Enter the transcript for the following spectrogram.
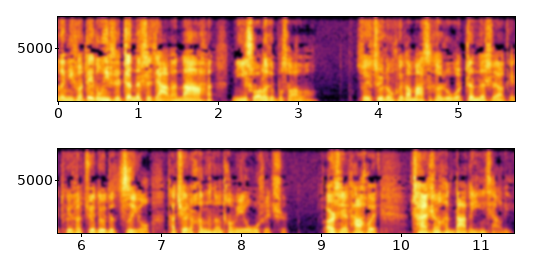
那你说这东西是真的是假的？那你说了就不算喽。所以最终回到马斯克，如果真的是要给推特绝对的自由，他确实很可能成为一个污水池，而且他会产生很大的影响力。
